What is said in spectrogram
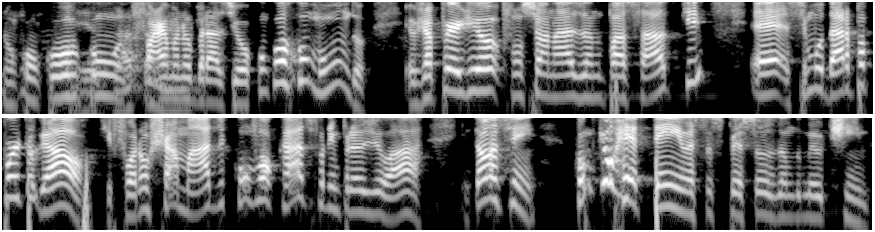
não concorro Exatamente. com farma no Brasil, eu concorro com o mundo. Eu já perdi funcionários ano passado que é, se mudaram para Portugal, que foram chamados e convocados por empresas de lá. Então, assim, como que eu retenho essas pessoas dentro do meu time?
